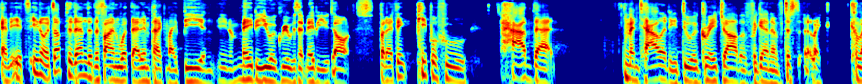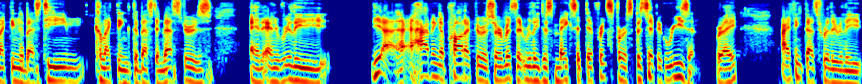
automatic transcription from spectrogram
And it's you know it's up to them to define what that impact might be. And you know maybe you agree with it maybe you don't. But i think people who have that mentality do a great job of again of just like collecting the best team, collecting the best investors, and and really, yeah, having a product or a service that really just makes a difference for a specific reason, right? I think that's really really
